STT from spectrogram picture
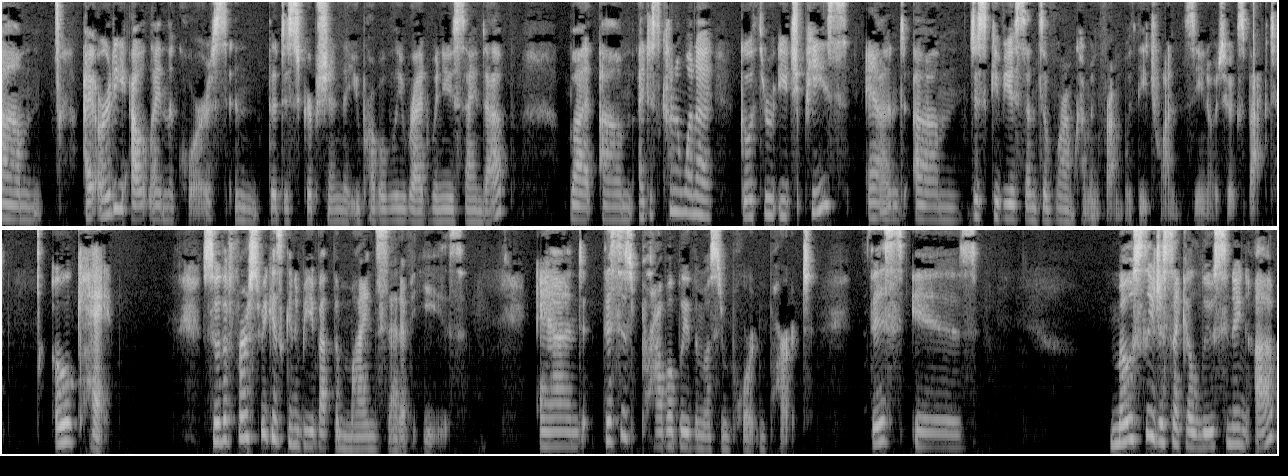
Um, I already outlined the course in the description that you probably read when you signed up, but um, I just kind of want to go through each piece and um, just give you a sense of where I'm coming from with each one so you know what to expect. Okay. So the first week is going to be about the mindset of ease. And this is probably the most important part. This is mostly just like a loosening up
